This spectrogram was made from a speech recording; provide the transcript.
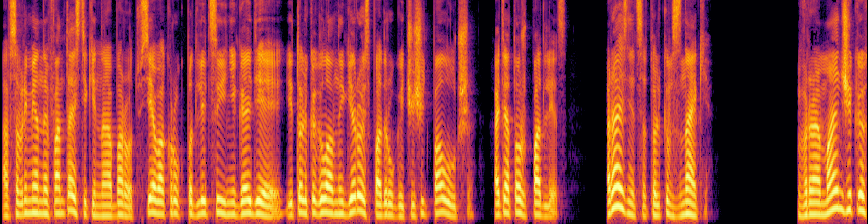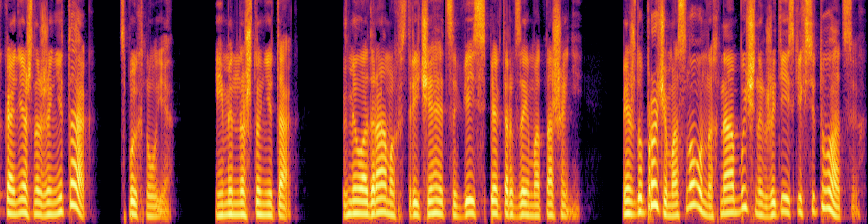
А в современной фантастике наоборот, все вокруг подлецы и негодяи, и только главный герой с подругой чуть-чуть получше, хотя тоже подлец. Разница только в знаке. В романчиках, конечно же, не так, вспыхнул я. Именно что не так. В мелодрамах встречается весь спектр взаимоотношений. Между прочим, основанных на обычных житейских ситуациях,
